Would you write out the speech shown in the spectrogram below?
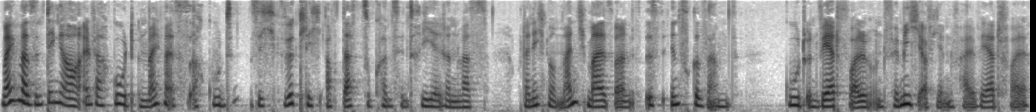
Manchmal sind Dinge auch einfach gut und manchmal ist es auch gut, sich wirklich auf das zu konzentrieren, was, oder nicht nur manchmal, sondern es ist insgesamt gut und wertvoll und für mich auf jeden Fall wertvoll,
